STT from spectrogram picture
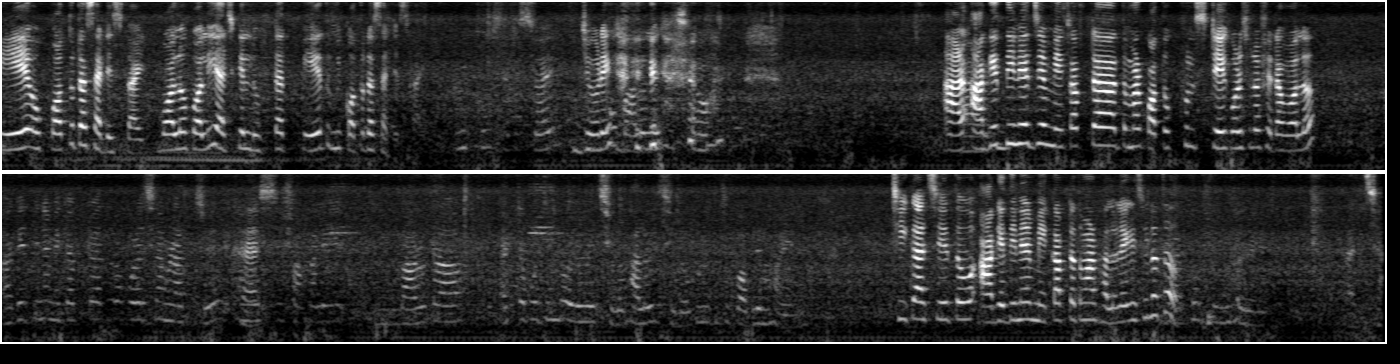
পেয়ে ও কতটা স্যাটিসফাইড বলো পলি আজকের লুকটা পেয়ে তুমি কতটা স্যাটিসফাইড আমি খুব স্যাটিসফাই জোরে। ভালো লেগেছে আমার। আর আগের দিনের যে মেকআপটা তোমার কতক্ষণ স্টে করেছিল সেটা বলো। আগের দিনে মেকআপটা তো করেছিলাম রাত্রে এখানে হ্যাঁ। এসেছি সকালে বারোটা একটা পর্যন্ত ওইভাবে ছিল ভালোই ছিল কোনো কিছু প্রবলেম হয়নি। ঠিক আছে তো আগের দিনের মেকআপটা তোমার ভালো লেগেছিল তো? খুব সুন্দর লেগেছে। আচ্ছা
